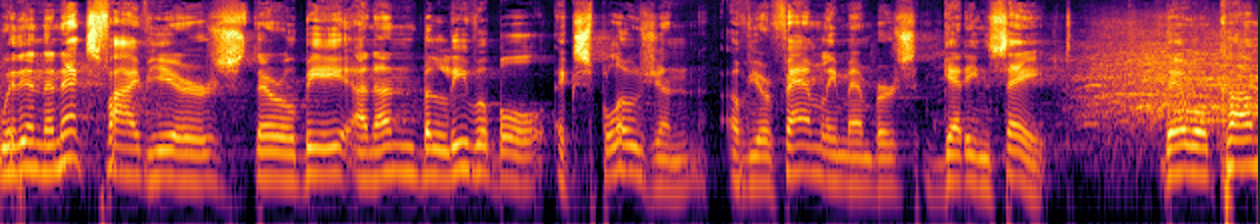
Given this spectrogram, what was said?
within the next five years, there will be an unbelievable explosion of your family members getting saved. They will come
